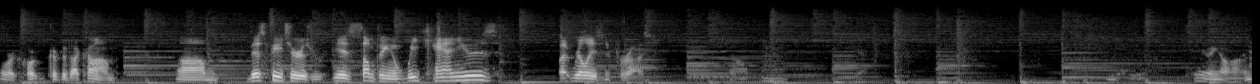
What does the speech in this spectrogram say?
or crypto.com. Um, this feature is, is something we can use, but really isn't for us. So, yeah. Continuing on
